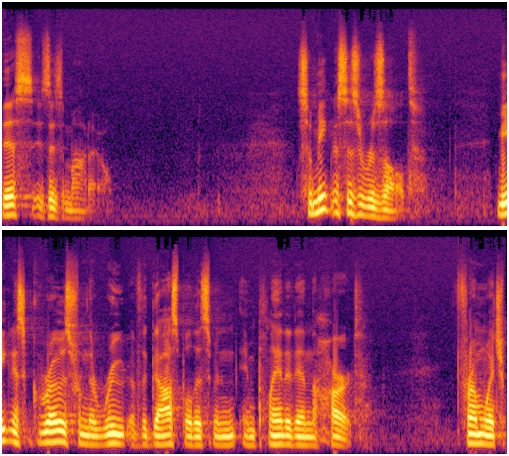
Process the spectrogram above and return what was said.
This is his motto. So, meekness is a result. Meekness grows from the root of the gospel that's been implanted in the heart, from which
